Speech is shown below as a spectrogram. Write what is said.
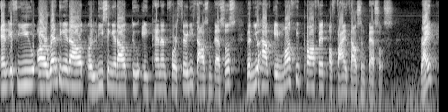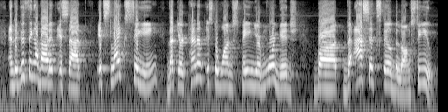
and if you are renting it out or leasing it out to a tenant for 30,000 pesos, then you have a monthly profit of 5,000 pesos, right? And the good thing about it is that it's like saying that your tenant is the one paying your mortgage, but the asset still belongs to you.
